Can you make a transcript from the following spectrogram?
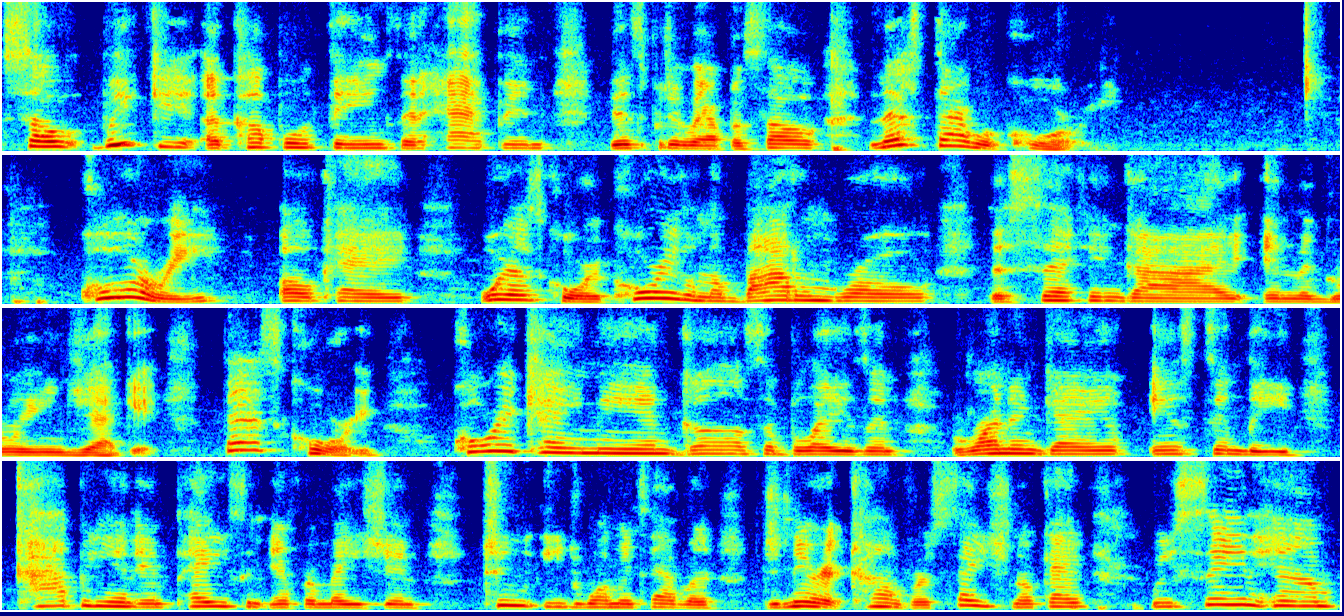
So we get a couple of things that happen this particular episode. Let's start with Corey. Corey, okay, where's Corey? Corey's on the bottom row, the second guy in the green jacket. That's Corey. Corey came in, guns a blazing, running game instantly, copying and pasting information to each woman to have a generic conversation. Okay, we've seen him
